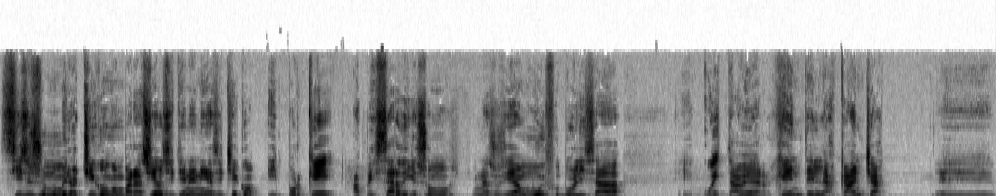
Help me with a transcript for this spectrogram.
si ese es un número chico en comparación, si tienen idea ese chico, y por qué, a pesar de que somos una sociedad muy futbolizada, eh, cuesta ver gente en las canchas. Eh,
